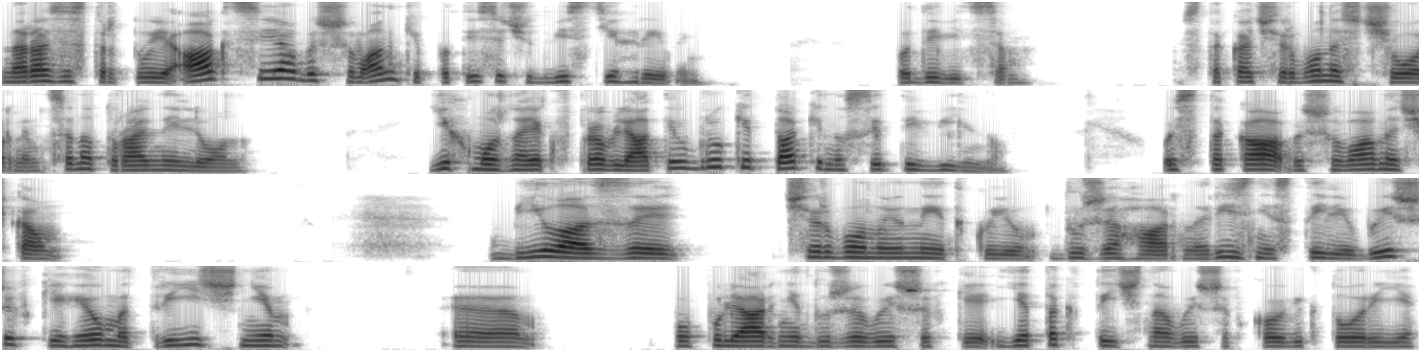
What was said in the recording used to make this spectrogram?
Наразі стартує акція вишиванки по 1200 гривень. Подивіться, ось така червона з чорним, це натуральний льон. Їх можна як вправляти в брюки, так і носити вільно. Ось така вишиваночка біла з червоною ниткою, дуже гарно. Різні стилі вишивки, геометричні, е, популярні дуже вишивки. Є тактична вишивка у Вікторії.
